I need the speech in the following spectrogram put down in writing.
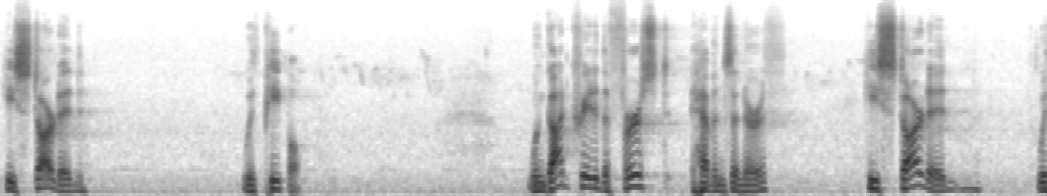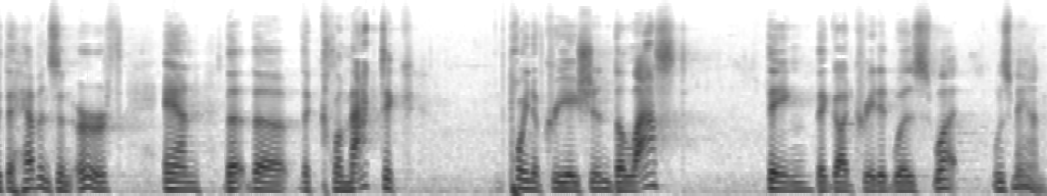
He started with people. When God created the first heavens and earth, He started with the heavens and earth, and the, the, the climactic point of creation, the last thing that God created was what? Was man.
